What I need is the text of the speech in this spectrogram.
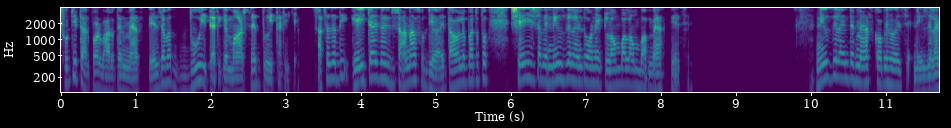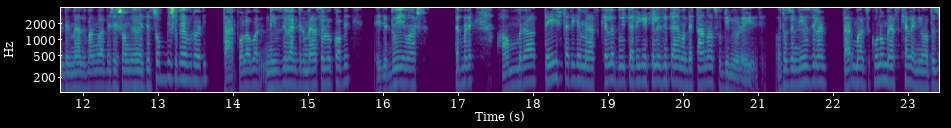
ছুটি, তারপর ভারতের ম্যাচ পেয়েছে আবার দুই তারিখে, মার্চের দুই তারিখে। আচ্ছা যদি এইটাই যদি টানা ছুটি হয়, তাহলে পরে তো সেই হিসাবে নিউজিল্যান্ড অনেক লম্বা লম্বা ম্যাচ পেয়েছে। নিউজিল্যান্ডের ম্যাচ কবে হয়েছে? নিউজিল্যান্ডের ম্যাচ বাংলাদেশের সঙ্গে হয়েছে চব্বিশে ফেব্রুয়ারি। তারপর আবার নিউজিল্যান্ডের ম্যাচ হলো কবে? এই যে দুই মার্চ। তার মানে আমরা তেইশ তারিখে ম্যাচ খেলে দুই তারিখে খেলেছি, তাই আমাদের টানা ছুটি বেড়ে গেছে। অথচ নিউজিল্যান্ড তার মাঝে কোনো ম্যাচ খেলেনি, অথচ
